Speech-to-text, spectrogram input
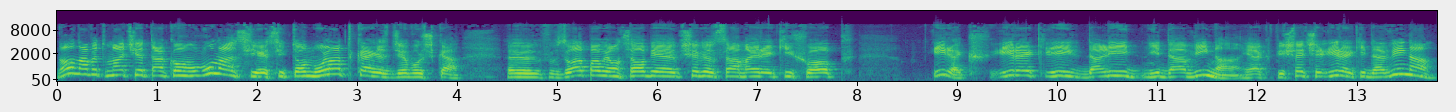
No nawet macie taką, u nas jest i to mulatka jest dziewuszka. Yy, Złapał ją sobie, przywiózł z Ameryki chłop. Irek, Irek i Dali i Dawina. Jak piszecie Irek i Dawina,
